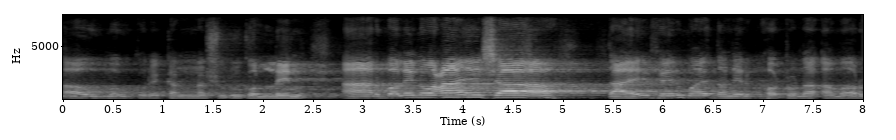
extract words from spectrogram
হাউ মাউ করে কান্না শুরু করলেন। আর বলেন, ও আয়েশা, তায়েফের ময়দানের ঘটনা আমার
